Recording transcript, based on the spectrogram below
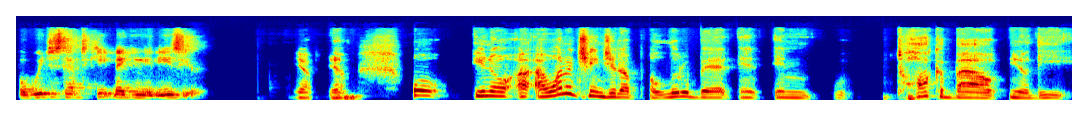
But we just have to keep making it easier. Yep. Yep. Well, you know, I, I want to change it up a little bit and, and talk about, you know, the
